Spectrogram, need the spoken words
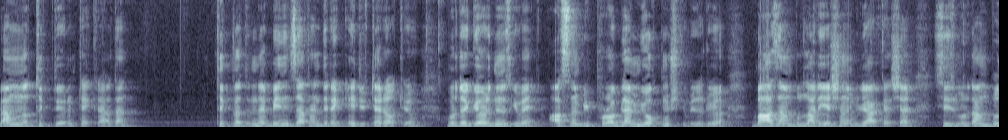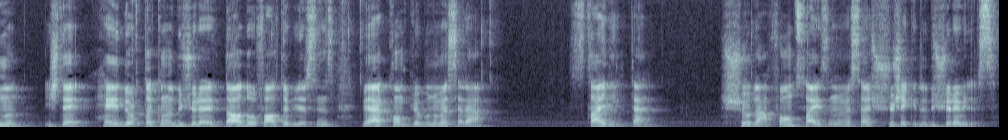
Ben buna tıklıyorum tekrardan. tıkladığımda beni zaten direkt editöre atıyor. Burada gördüğünüz gibi aslında bir problem yokmuş gibi duruyor. Bazen bunlar yaşanabiliyor arkadaşlar. Siz buradan bunun işte H4 takını düşürerek daha da ufaltabilirsiniz. Veya komple bunu mesela styling'den şuradan font size'ını mesela şu şekilde düşürebiliriz.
